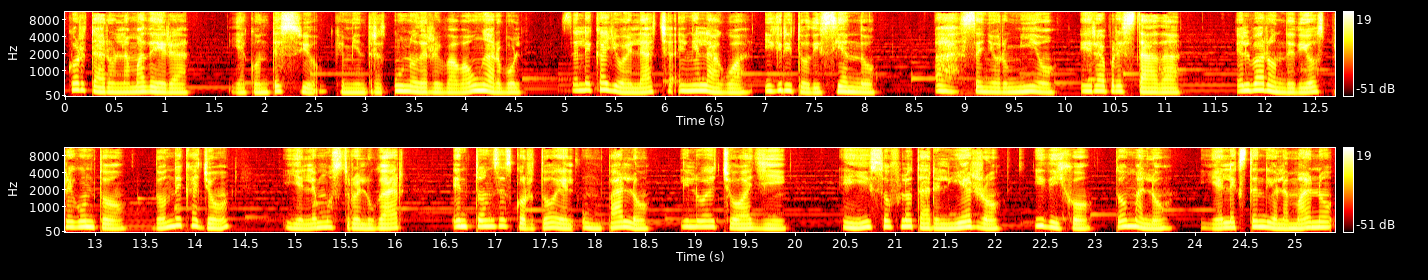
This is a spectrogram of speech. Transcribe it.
cortaron la madera. Y aconteció que mientras uno derribaba un árbol, se le cayó el hacha en el agua, y gritó diciendo, Ah, Señor mío, era prestada el varón de Dios preguntó, ¿dónde cayó? Y él le mostró el lugar. Entonces cortó él un palo y lo echó allí, e hizo flotar el hierro, y dijo, tómalo. Y él extendió la mano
